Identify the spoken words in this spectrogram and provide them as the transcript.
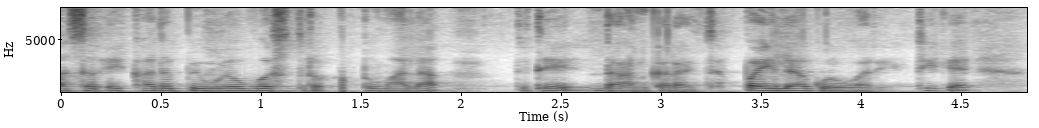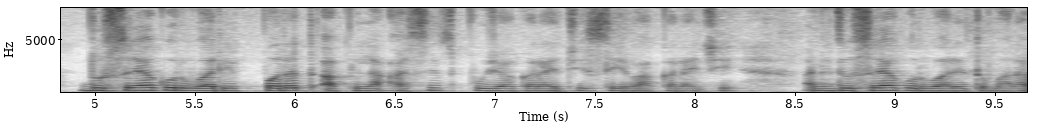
असं एखादं पिवळं वस्त्र तुम्हाला तिथे दान करायचं पहिल्या गुरुवारी ठीक आहे? दुसऱ्या गुरुवारी परत आपल्याला अशीच पूजा करायची सेवा करायची आणि दुसऱ्या गुरुवारी तुम्हाला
